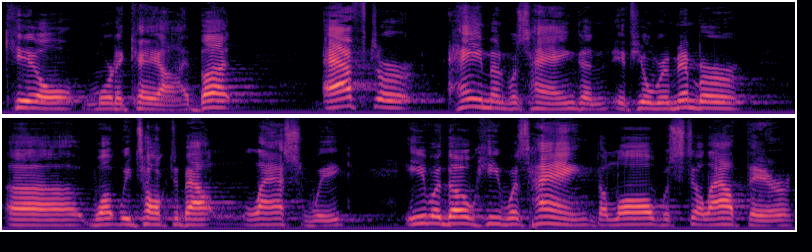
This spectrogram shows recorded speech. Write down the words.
kill Mordecai. But after Haman was hanged, and if you'll remember uh, what we talked about last week, even though he was hanged, the law was still out there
